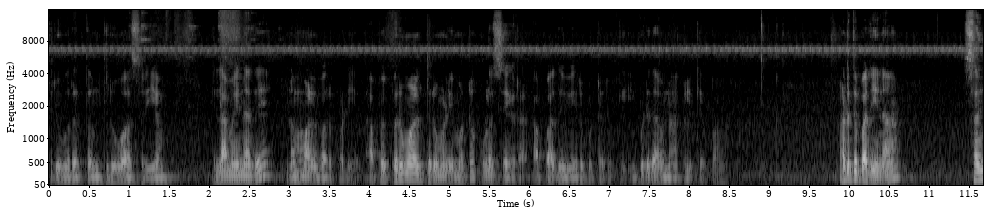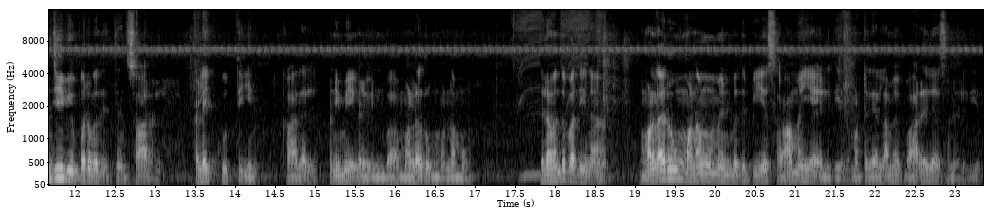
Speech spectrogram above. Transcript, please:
திருவுரத்தம் திருவாசிரியம் எல்லாமே என்னது? நம்மாழ்வார் படியாது அப்போ பெருமாள் திருமொழி மட்டும் குலசேகரர். அப்போ அது வேறுபட்டு இருக்குது இப்படி தான் நாக்கள் கேட்பாங்க. அடுத்து பார்த்தீங்கன்னா சஞ்சீவி பருவதத்தின் சாரல் கலைக்கூத்தியின் காதல் மணிமேகலை வின்பா மலரும் மனமும் இதில் வந்து பார்த்திங்கன்னா மலரும் மனமும் என்பது பி. எஸ். ராமையா எழுதியது. மற்றது எல்லாமே பாரதிதாசன் எழுதியது.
